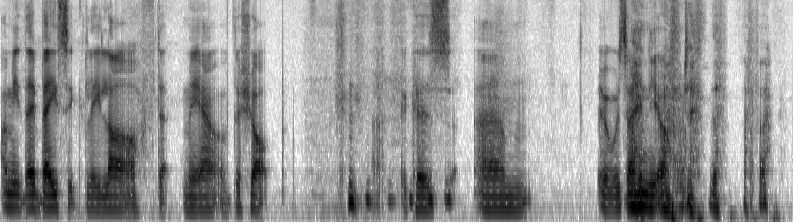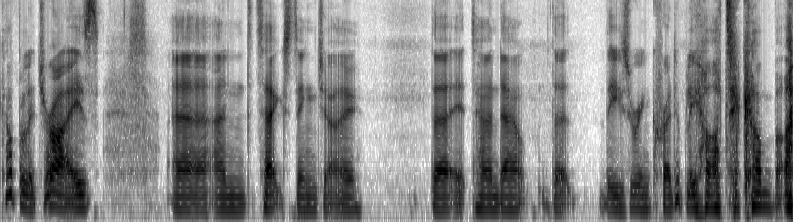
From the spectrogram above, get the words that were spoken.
I mean they basically laughed at me out of the shop because um, it was only after the a couple of tries uh, and texting Joe that it turned out that these were incredibly hard to come by,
